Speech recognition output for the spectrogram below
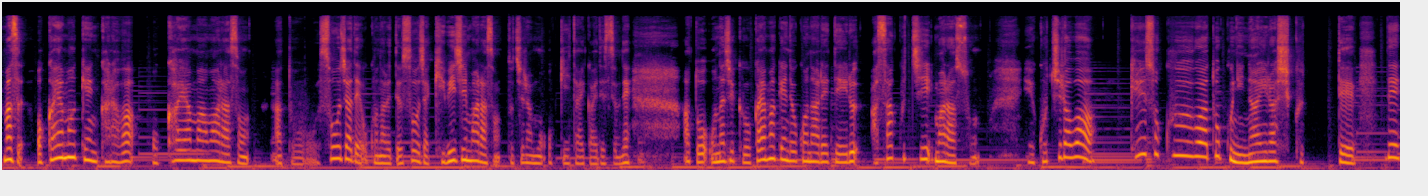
まず岡山県からは岡山マラソンあと総社で行われている総社きびじマラソンどちらも大きい大会ですよね。あと同じく岡山県で行われている浅口マラソン、え、こちらは計測は特にないらしくってで、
